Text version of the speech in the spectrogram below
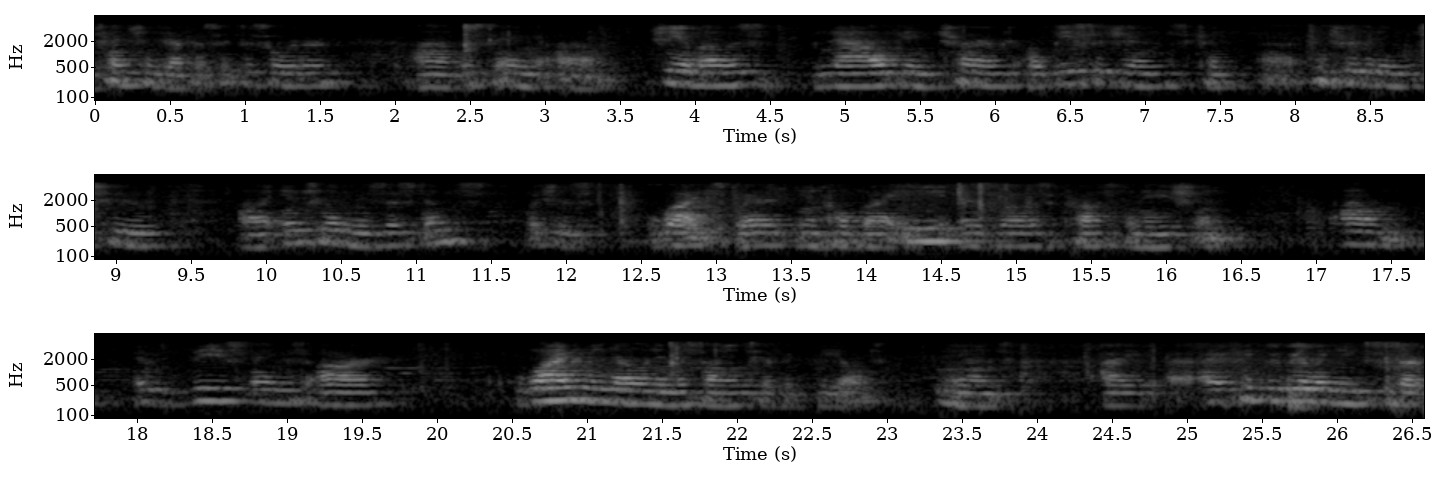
attention deficit disorder. Uh, we're seeing um, GMOs now being termed obesogens, con- uh, contributing to uh, insulin resistance, which is widespread in Hawaii as well as across the nation. Um, these things are widely known in the scientific field, and I, I think we really need to start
